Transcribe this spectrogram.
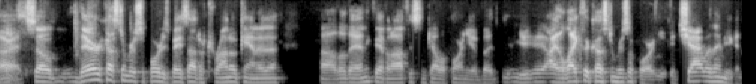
All yes. right, so their customer support is based out of Toronto, Canada. although they, I think they have an office in California, but you, I like the customer support. You can chat with them, you can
